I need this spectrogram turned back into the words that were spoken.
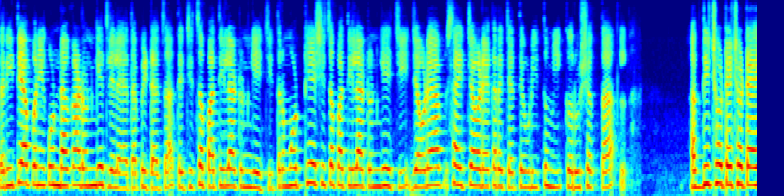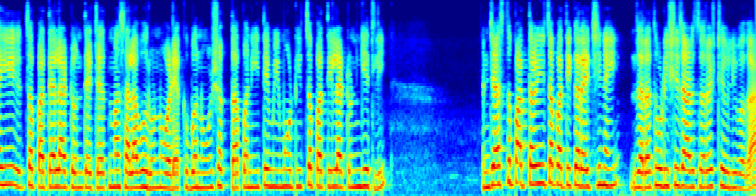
तर इथे आपण एक उंडा काढून घेतलेला आहे आता पिठाचा. त्याची चपाती लाटून घ्यायची. तर मोठी अशी चपाती लाटून घ्यायची. जेवढ्या साईजच्या वड्या करायच्या तेवढी तुम्ही करू शकता. अगदी छोट्या छोट्याही चपात्या लाटून त्याच्यात मसाला भरून वड्या बनवू शकता. पण इथे मी मोठी चपाती लाटून घेतली. आणि जास्त पातळ ही चपाती करायची नाही. जरा थोडीशी जाडसरच ठेवली बघा.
